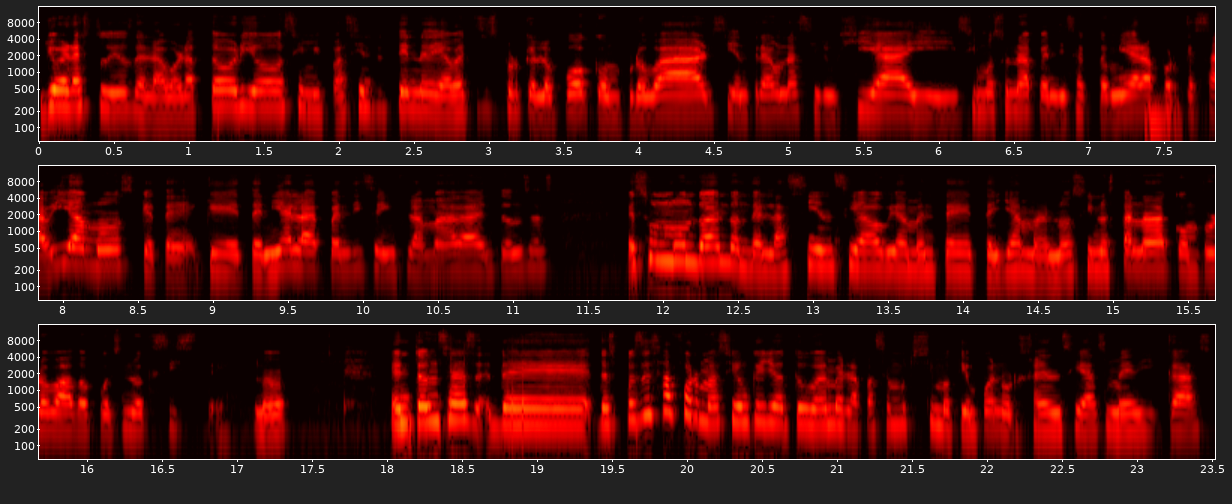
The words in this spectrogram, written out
yo era estudios de laboratorio, si mi paciente tiene diabetes es porque lo puedo comprobar, si entré a una cirugía y hicimos una apendicectomía era porque sabíamos que, que tenía la apéndice inflamada, entonces es un mundo en donde la ciencia obviamente te llama, ¿no? Si no está nada comprobado, pues no existe, ¿no? Entonces, de, después de esa formación que yo tuve, me la pasé muchísimo tiempo en urgencias médicas,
